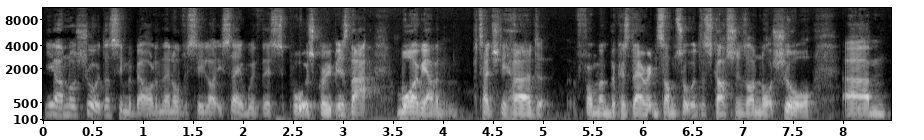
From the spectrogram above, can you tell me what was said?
Yeah, I'm not sure. It does seem a bit odd. And then obviously, like you say, with this supporters group, is that why we haven't potentially heard from them because they're in some sort of discussions? I'm not sure. Um,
